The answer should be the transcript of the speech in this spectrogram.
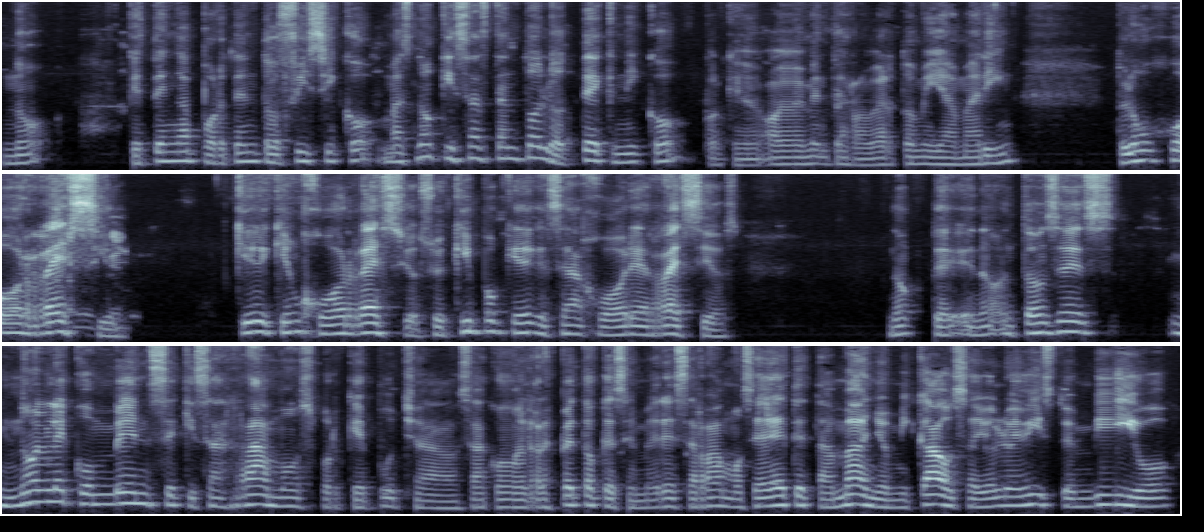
¿no? Que tenga portento físico, más no quizás tanto lo técnico, porque obviamente Roberto Villamarín, pero un jugador recio. Quiere que un jugador recio, su equipo quiere que sean jugadores recios, ¿no? ¿no? Entonces, no le convence quizás Ramos, porque pucha, o sea, con el respeto que se merece Ramos, es de este tamaño, mi causa, yo lo he visto en vivo,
